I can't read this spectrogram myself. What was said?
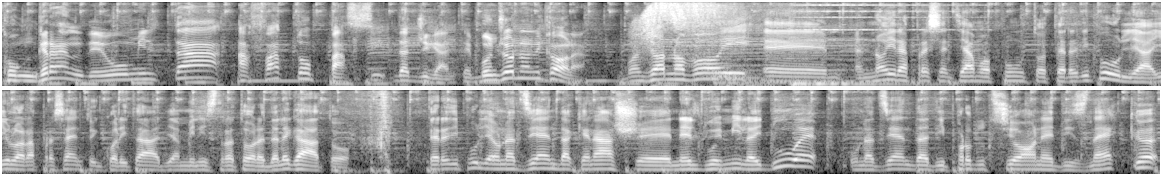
con grande umiltà ha fatto passi da gigante. Buongiorno Nicola. Buongiorno a voi, eh, noi rappresentiamo appunto Terre di Puglia, io lo rappresento in qualità di amministratore delegato. Terre di Puglia è un'azienda che nasce nel 2002, un'azienda di produzione di snack,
